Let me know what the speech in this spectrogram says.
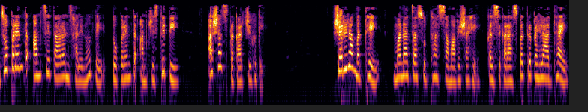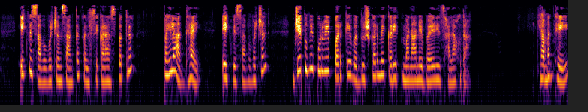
जोपर्यंत आमचे तारण झाले नव्हते तोपर्यंत आमची स्थिती अशाच प्रकारची होती. शरीरामध्ये मनाचा सुद्धा समावेश आहे. कलसेकारासपत्र पहिला अध्याय एकविसावं वचन सांगतं कलसेकारासपत्र. पहिला अध्याय एकविसावं वचन. जे तुम्ही पूर्वी परके व दुष्कर्मे करीत मनाने वैरी झाला होता. ह्यामध्ये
